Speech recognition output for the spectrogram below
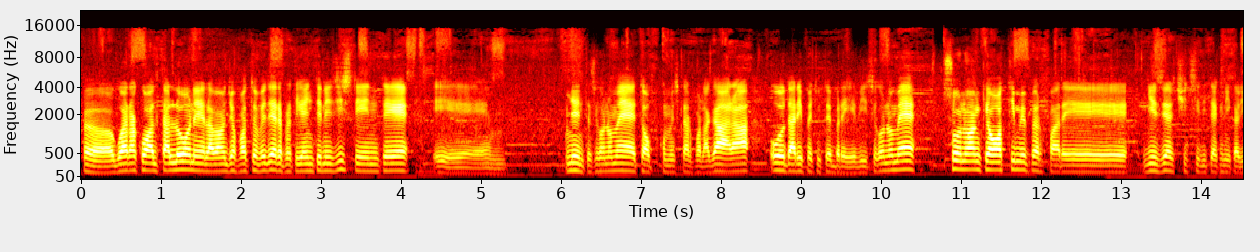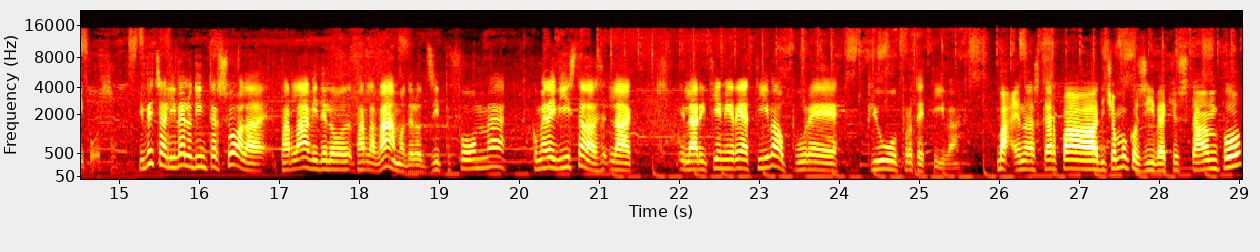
Uh, guarda qua il tallone, l'avevamo già fatto vedere, praticamente inesistente e niente, secondo me è top come scarpa da gara o da ripetute brevi. Secondo me sono anche ottime per fare gli esercizi di tecnica di corsa. Invece a livello di intersuola dello, parlavamo dello zip foam, come l'hai vista la, la, la ritieni reattiva oppure più protettiva? Bah, è una scarpa diciamo così vecchio stampo,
